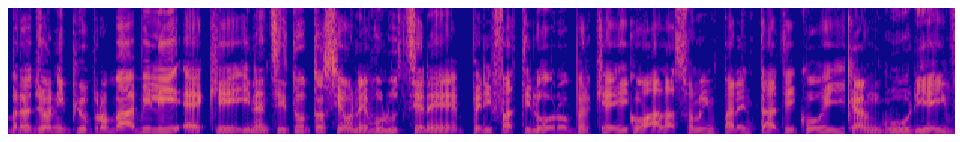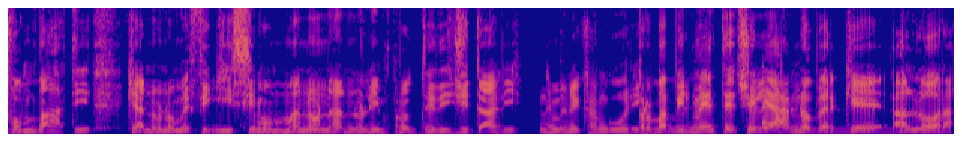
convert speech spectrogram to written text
ragioni più probabili è che innanzitutto sia un'evoluzione per i fatti loro, perché i koala sono imparentati con i canguri e i vombati, che hanno un nome fighissimo, ma non hanno le impronte digitali, nemmeno i canguri. Probabilmente ce le hanno perché, allora,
